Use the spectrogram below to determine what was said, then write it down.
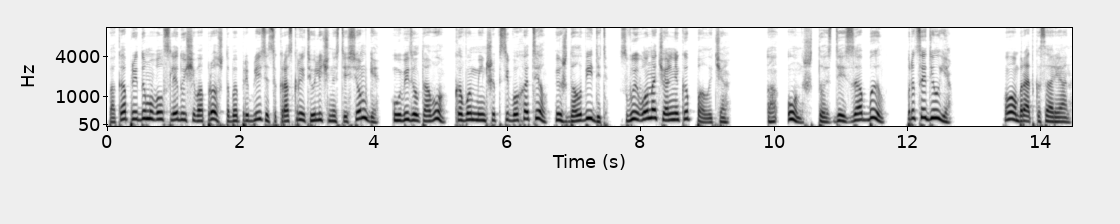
Пока придумывал следующий вопрос, чтобы приблизиться к раскрытию личности Семги, увидел того, кого меньше всего хотел и ждал видеть, своего начальника Палыча. «А он что здесь забыл?» – процедил я. «О, брат Касарян!»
